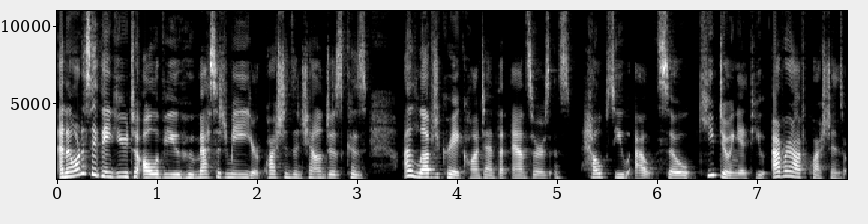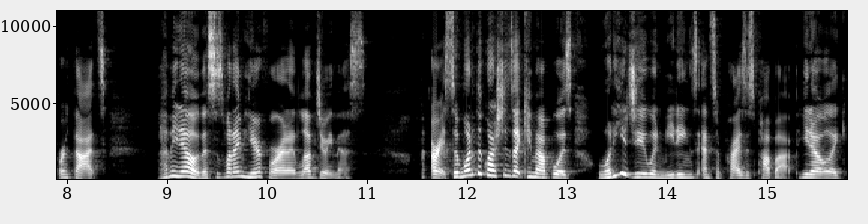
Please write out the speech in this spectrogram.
And I want to say thank you to all of you who message me your questions and challenges because I love to create content that answers and helps you out. So keep doing it. If you ever have questions or thoughts, let me know. This is what I'm here for and I love doing this. All right. So one of the questions that came up was, what do you do when meetings and surprises pop up? You know, like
